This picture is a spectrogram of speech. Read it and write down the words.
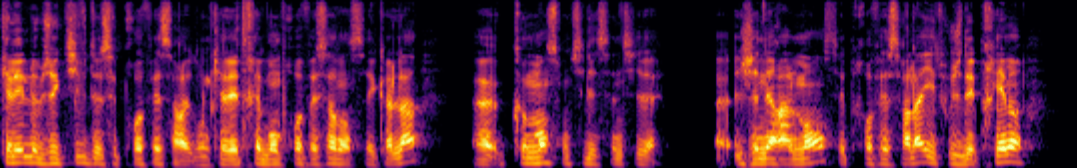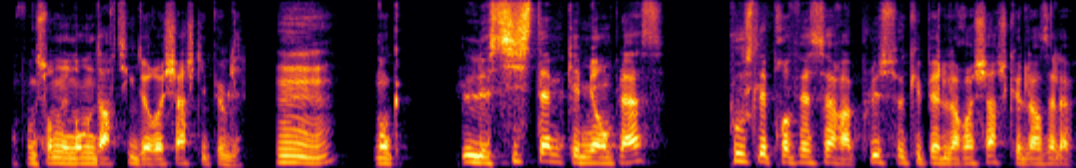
quel est l'objectif de ces professeurs? Donc, il y a des très bons professeurs dans ces écoles-là. Euh, comment sont-ils incentivés? Généralement, ces professeurs-là, ils touchent des primes en fonction du nombre d'articles de recherche qu'ils publient. Mhm. Le système qui est mis en place pousse les professeurs à plus s'occuper de leur recherche que de leurs élèves.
